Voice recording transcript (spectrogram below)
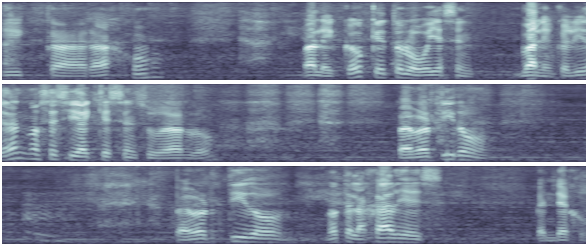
¿Qué carajo? Vale, creo que esto lo voy a cen... Vale, en realidad no sé si hay que censurarlo. Pervertido. Pervertido. No te la jales. Pendejo.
